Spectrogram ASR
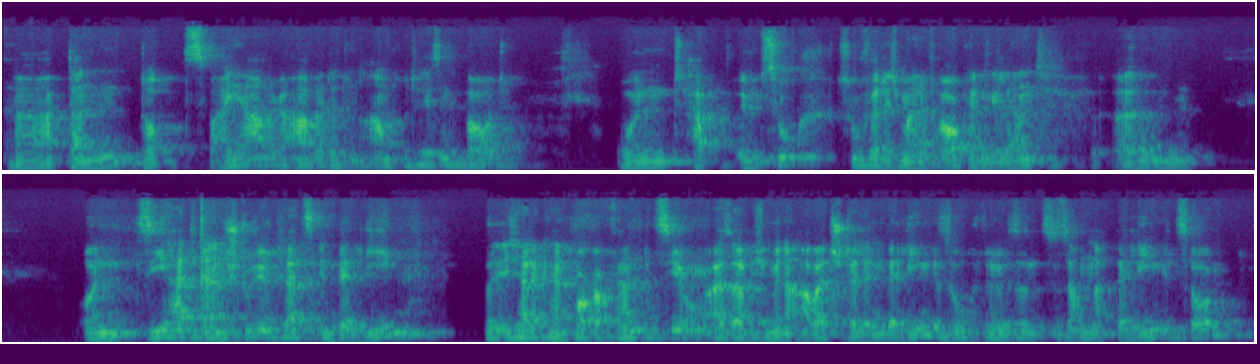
Äh, habe dann dort zwei Jahre gearbeitet und Armprothesen gebaut und habe im Zug zufällig meine Frau kennengelernt. Ähm, und sie hatte dann einen Studienplatz in Berlin und ich hatte keinen Bock auf Fernbeziehungen, also habe ich mir eine Arbeitsstelle in Berlin gesucht und wir sind zusammen nach Berlin gezogen.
